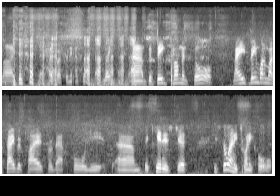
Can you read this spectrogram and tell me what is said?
like, I hope I pronounced that correctly. Um, the big Tongan Thor. Mate, he's been one of my favourite players for about four years. Um, the kid is just, he's still only 24,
